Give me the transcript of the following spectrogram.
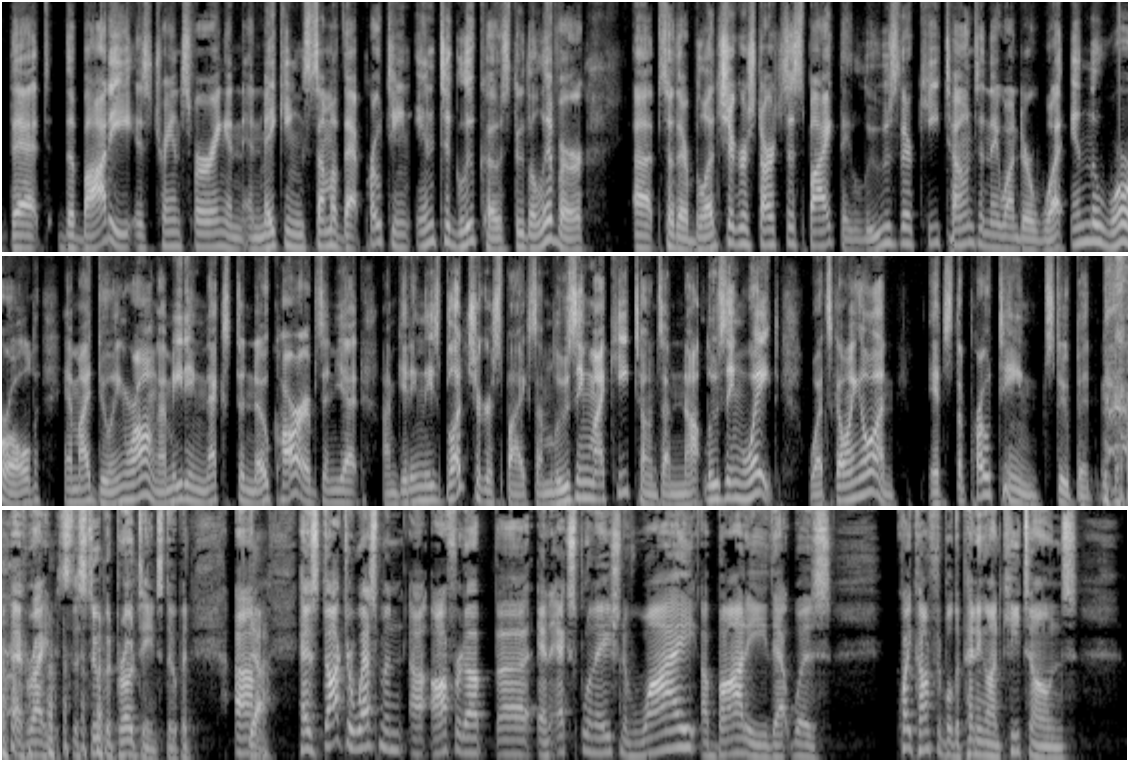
that the body is transferring and, and making some of that protein into glucose through the liver. Uh, so their blood sugar starts to spike. They lose their ketones and they wonder, what in the world am I doing wrong? I'm eating next to no carbs and yet I'm getting these blood sugar spikes. I'm losing my ketones. I'm not losing weight. What's going on? It's the protein, stupid. right. It's the stupid protein, stupid. Um, Yeah. Has Dr. Westman uh, offered up uh, an explanation of why a body that was quite comfortable depending on ketones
